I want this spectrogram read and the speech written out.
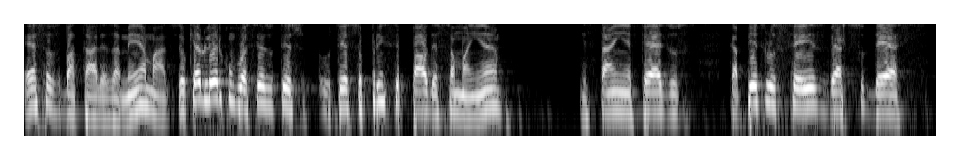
essas batalhas. Amém, amados? Eu quero ler com vocês o texto, o texto principal dessa manhã está em Efésios capítulo 6, verso 10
